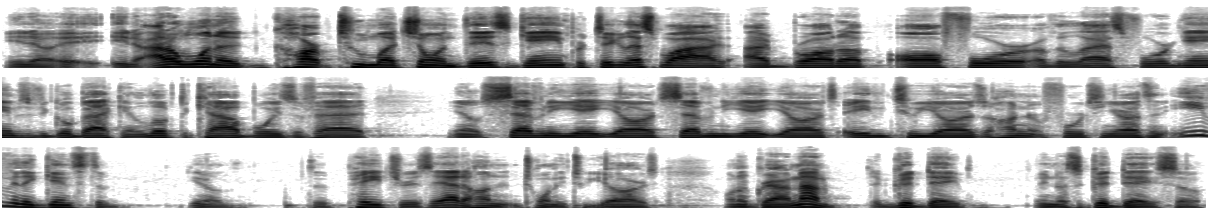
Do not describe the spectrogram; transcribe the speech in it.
You know, it, you know, I don't want to harp too much on this game particularly. That's why I, I brought up all four of the last four games. If you go back and look, the Cowboys have had you know 78 yards, 78 yards, 82 yards, 114 yards, and even against the you know the Patriots, they had 122 yards on the ground. Not a good day, you know, it's a good day. So,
